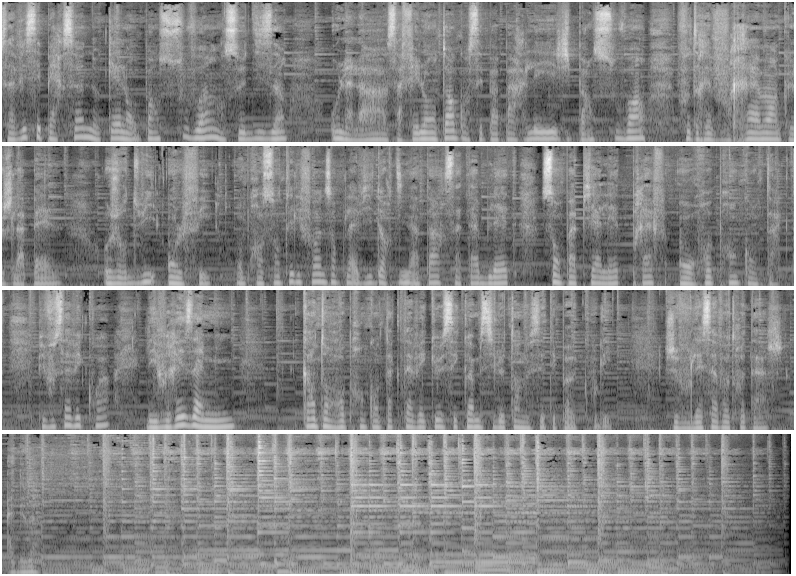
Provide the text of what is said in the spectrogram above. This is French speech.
savez, ces personnes auxquelles on pense souvent en se disant Oh là là, ça fait longtemps qu'on ne s'est pas parlé, j'y pense souvent, faudrait vraiment que je l'appelle. Aujourd'hui, on le fait. On prend son téléphone, son clavier d'ordinateur, sa tablette, son papier à lettres, bref, on reprend contact. Puis vous savez quoi? Les vrais amis, quand on reprend contact avec eux, c'est comme si le temps ne s'était pas écoulé. Je vous laisse à votre tâche. À demain.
